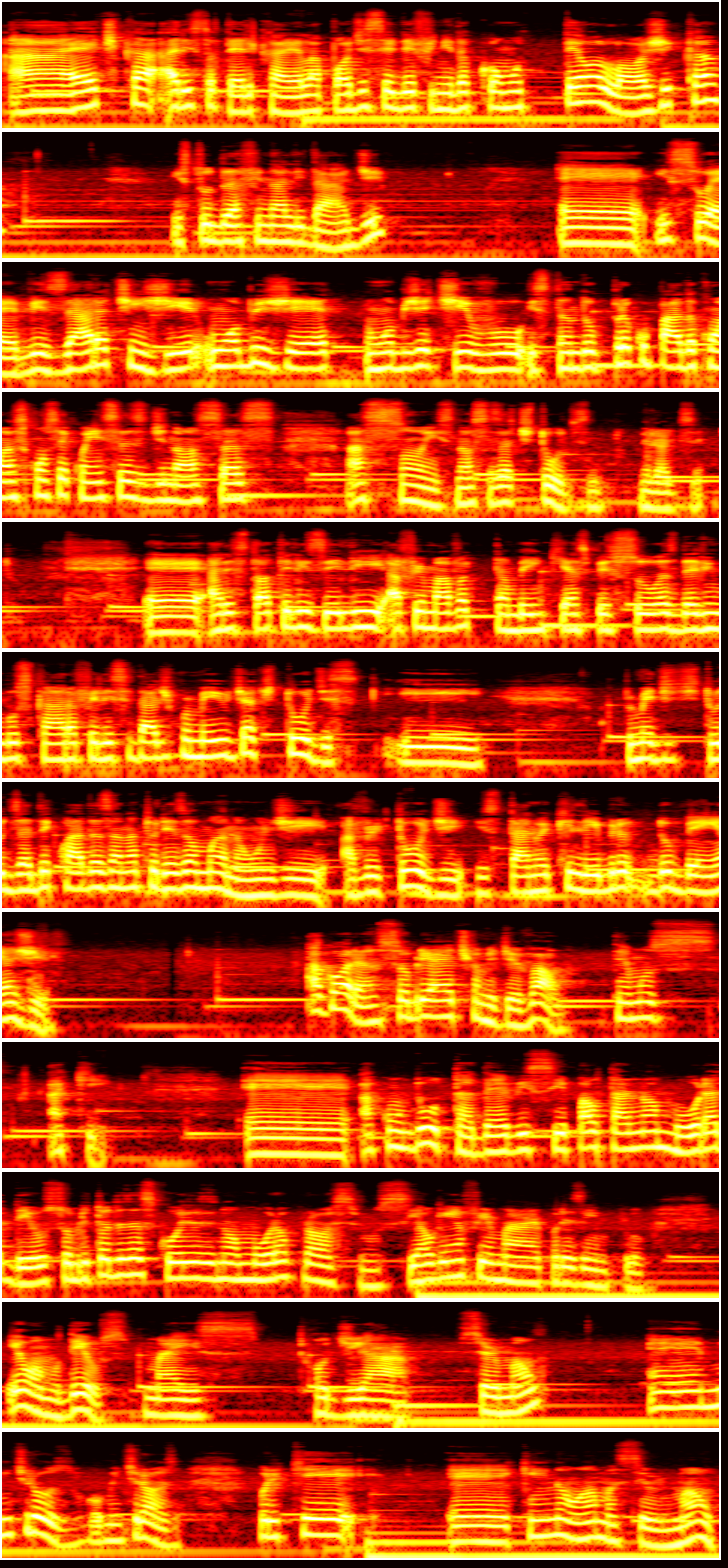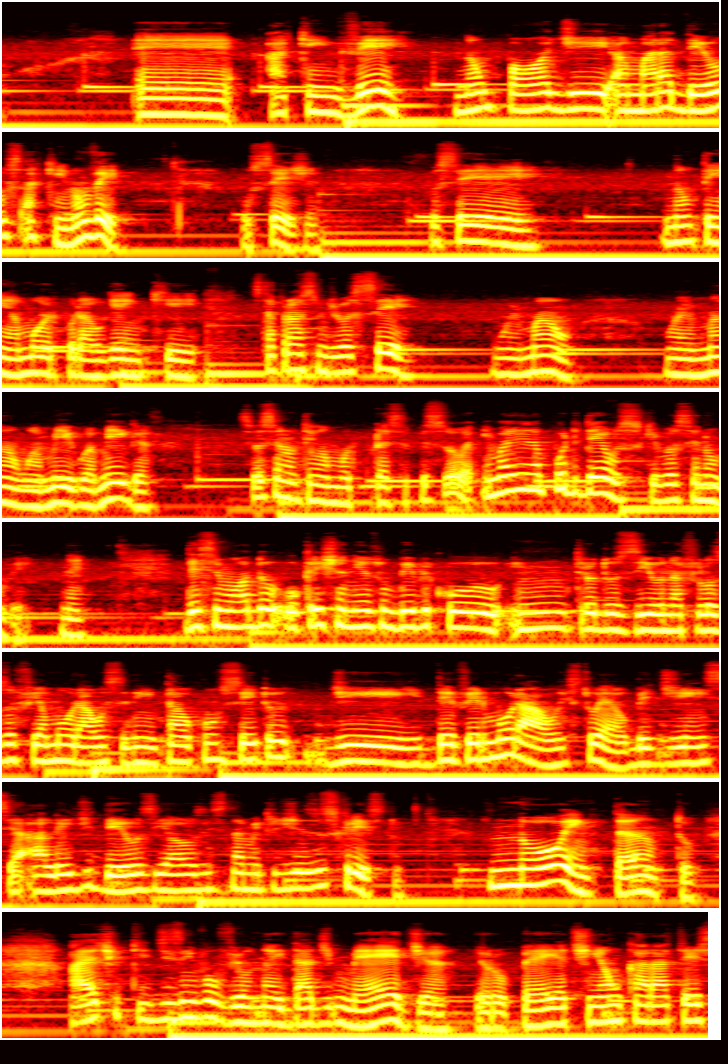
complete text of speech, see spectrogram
A ética aristotélica ela pode ser definida como teológica, estudo da finalidade, é, isso é, visar atingir um, objet, um objetivo estando preocupado com as consequências de nossas ações, nossas atitudes, melhor dizendo. É, Aristóteles ele afirmava também que as pessoas devem buscar a felicidade por meio de atitudes e por meio de atitudes adequadas à natureza humana, onde a virtude está no equilíbrio do bem agir. Agora, sobre a ética medieval, temos aqui. É, a conduta deve se pautar no amor a Deus sobre todas as coisas e no amor ao próximo. Se alguém afirmar, por exemplo, eu amo Deus, mas odiar seu irmão, é mentiroso ou mentirosa. Porque é, quem não ama seu irmão, é, a quem vê, não pode amar a Deus a quem não vê. Ou seja, você não tem amor por alguém que está próximo de você, um irmão, um irmão, um amigo, amiga, se você não tem amor por essa pessoa, imagina por Deus que você não vê, né? Desse modo, o cristianismo bíblico introduziu na filosofia moral ocidental o conceito de dever moral, isto é, obediência à lei de Deus e aos ensinamentos de Jesus Cristo. No entanto, a ética que desenvolveu na Idade Média europeia tinha um caráter,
